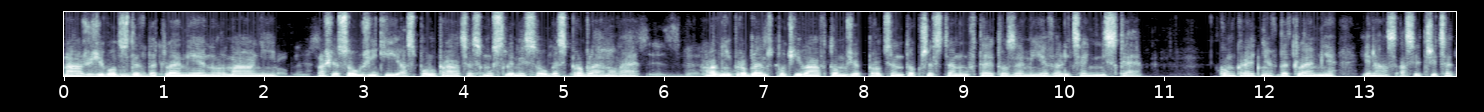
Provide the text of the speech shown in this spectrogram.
Náš život zde v Betlémě je normální. Naše soužití a spolupráce s muslimy jsou bezproblémové. Hlavní problém spočívá v tom, že procento křesťanů v této zemi je velice nízké. Konkrétně v Betlémě je nás asi 30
